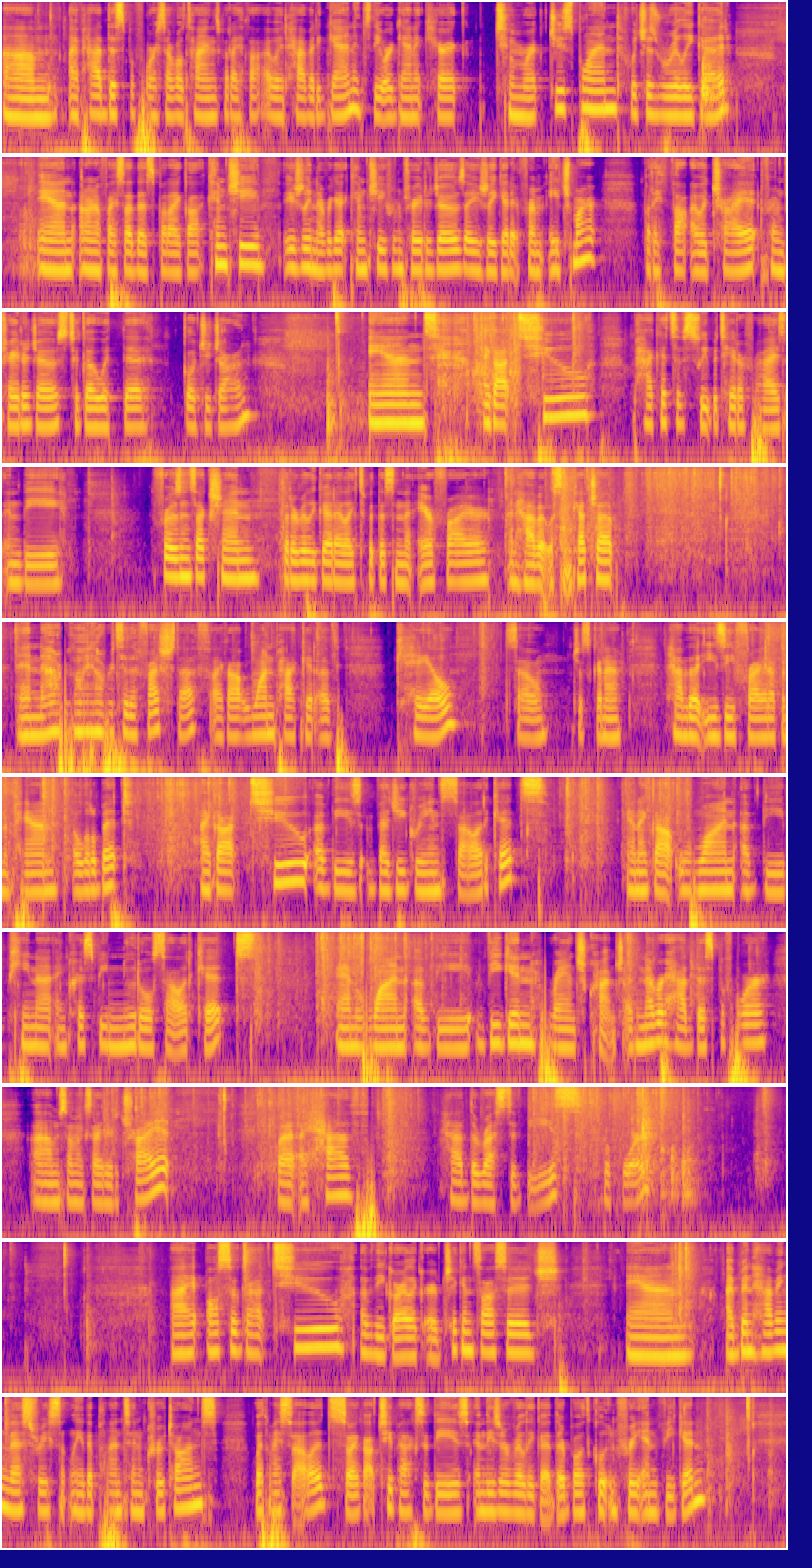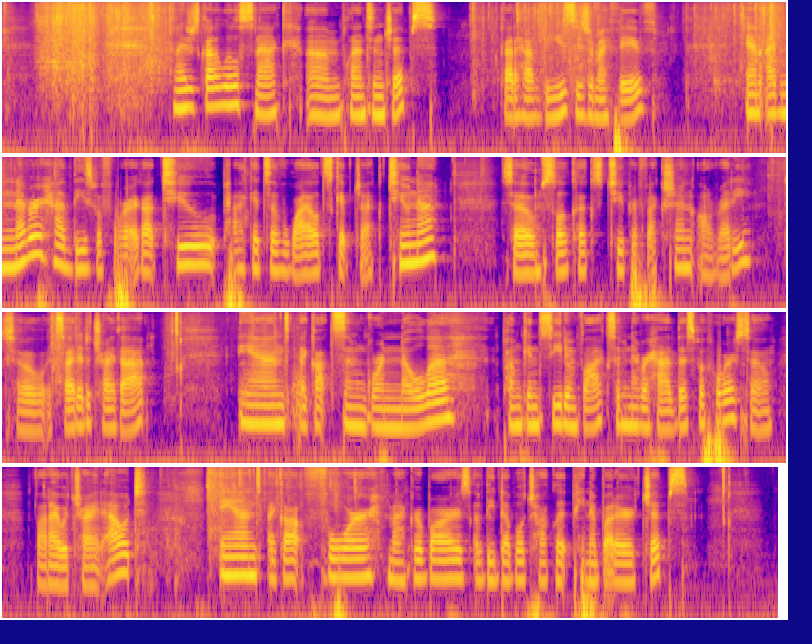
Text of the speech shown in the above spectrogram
Um, I've had this before several times, but I thought I would have it again. It's the organic carrot turmeric juice blend, which is really good. And I don't know if I said this, but I got kimchi. I usually never get kimchi from Trader Joe's. I usually get it from H Mart, but I thought I would try it from Trader Joe's to go with the gochujang. And I got two packets of sweet potato fries in the frozen section that are really good. I like to put this in the air fryer and have it with some ketchup. And now we're going over to the fresh stuff. I got one packet of kale. So just gonna have that easy, fry it up in a pan a little bit. I got two of these veggie green salad kits and I got one of the peanut and crispy noodle salad kits and one of the vegan ranch crunch. I've never had this before, um, so I'm excited to try it. But I have had the rest of these before. I also got two of the garlic herb chicken sausage and I've been having this recently, the plantain croutons with my salads. So I got two packs of these and these are really good. They're both gluten-free and vegan. And I just got a little snack, um, plantain chips. Gotta have these, these are my fave. And I've never had these before. I got two packets of wild skipjack tuna. So slow cooked to perfection already. So excited to try that. And I got some granola, pumpkin seed and flax. I've never had this before, so thought I would try it out. And I got four macro bars of the double chocolate peanut butter chips.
